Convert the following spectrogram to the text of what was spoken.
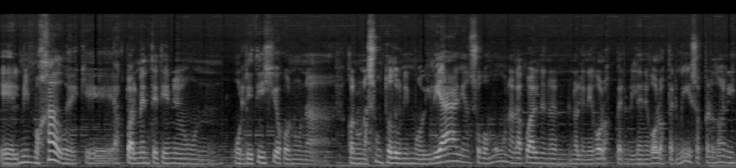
El mismo Jadwe, que actualmente tiene un, un litigio con una con un asunto de una inmobiliaria en su comuna, a la cual no, le, negó los, le negó los permisos, perdón, y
